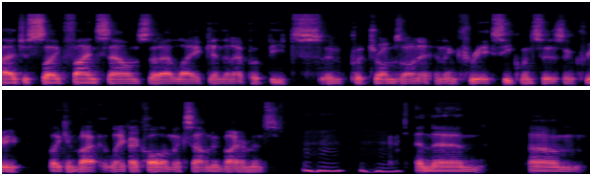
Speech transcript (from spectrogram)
I just like find sounds that I like and then I put beats and put drums on it and then create sequences and create like envi- like I call them like sound environments. Mm-hmm, mm-hmm. And then um,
